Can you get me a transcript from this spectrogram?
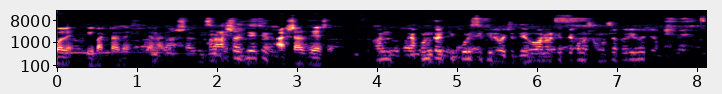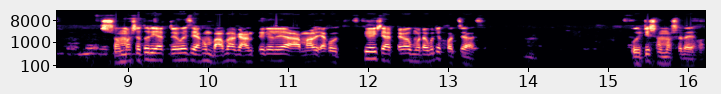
বলে কি বার্তা দেয় জানাবে মানে আশ্বাস দিয়েছেন? আশ্বাস দিয়েছে। এখনকার কি পরিস্থিতি রয়েছে? দেহ আনার ক্ষেত্রে কোনো সমস্যা তৈরি হয়েছে? সমস্যা তো একটা হয়েছে এখন বাবাকে আনতে গেলে আমার এখন তিরিশ হাজার টাকা মোটামুটি খরচা আছে। ওইটি সমস্যাটা এখন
